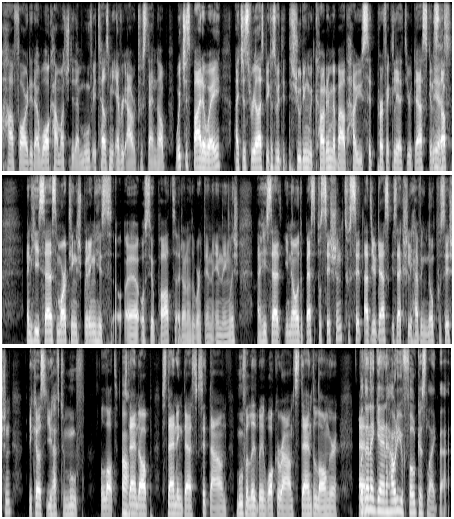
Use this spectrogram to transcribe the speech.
how far did I walk, how much did I move. It tells me every hour to stand up, which is by the way, I just realized because we did the shooting with Karim about how you sit perfectly at your desk and Yes. stuff. And he says Martin Spring, his uh, osteopath, I don't know the word in, in English, and he said, you know, the best position to sit at your desk is actually having no position because you have to move a lot. Oh. Stand up, standing desk, sit down, move a little bit, walk around, stand longer. but then again, how do you focus like that?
